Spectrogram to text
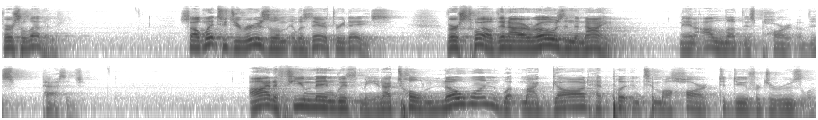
Verse 11. So I went to Jerusalem and was there three days. Verse 12. Then I arose in the night Man, I love this part of this passage. I had a few men with me, and I told no one what my God had put into my heart to do for Jerusalem.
